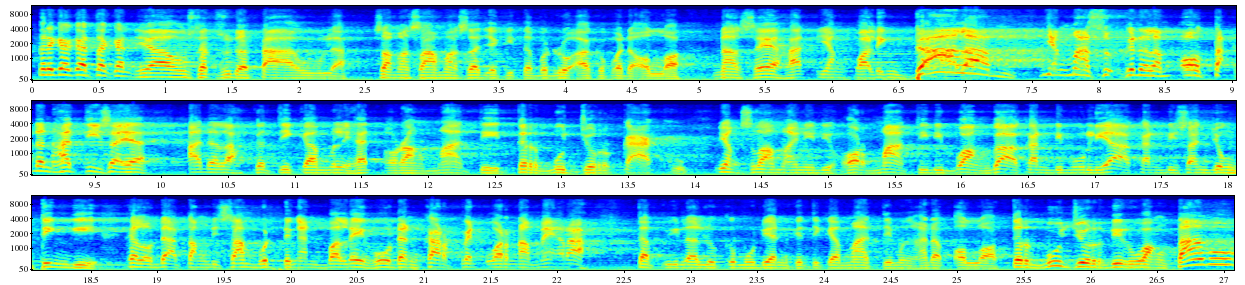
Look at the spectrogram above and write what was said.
mereka katakan, ya Ustaz sudah tahulah, sama-sama saja kita berdoa kepada Allah. Nasihat yang paling dalam yang masuk ke dalam otak dan hati saya adalah ketika melihat orang mati terbujur kaku yang selama ini dihormati, dibanggakan, dimuliakan, disanjung tinggi. Kalau datang disambut dengan baleho dan karpet warna merah, tapi lalu kemudian ketika mati menghadap Allah terbujur di ruang tamu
